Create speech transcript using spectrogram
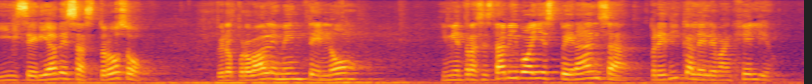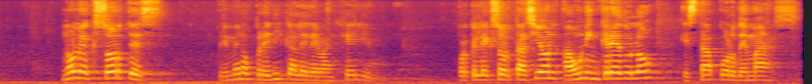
y sería desastroso, pero probablemente no. Y mientras está vivo hay esperanza, predícale el Evangelio. No lo exhortes, primero predícale el Evangelio. Porque la exhortación a un incrédulo está por demás.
